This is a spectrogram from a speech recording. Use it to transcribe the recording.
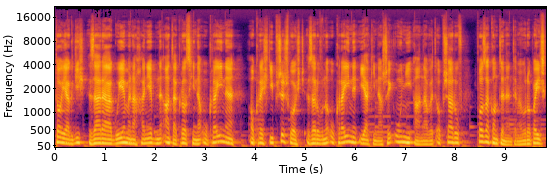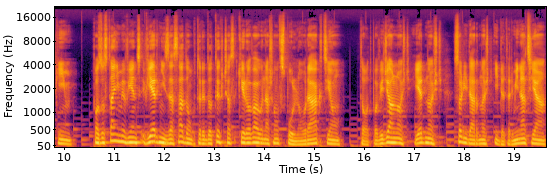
To, jak dziś zareagujemy na haniebny atak Rosji na Ukrainę, określi przyszłość zarówno Ukrainy, jak i naszej Unii, a nawet obszarów poza kontynentem europejskim. Pozostańmy więc wierni zasadom, które dotychczas kierowały naszą wspólną reakcją. To odpowiedzialność, jedność, solidarność i determinacja.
